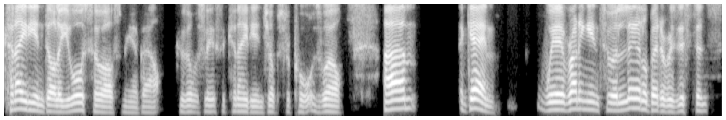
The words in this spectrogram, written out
Canadian dollar, you also asked me about, because obviously it's the Canadian jobs report as well. Um, again, we're running into a little bit of resistance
